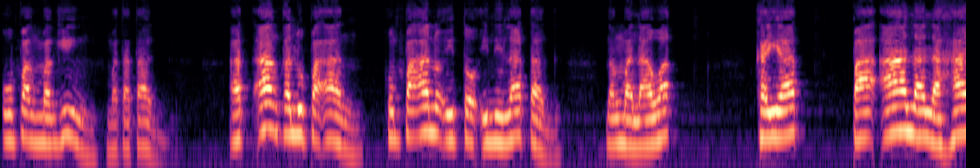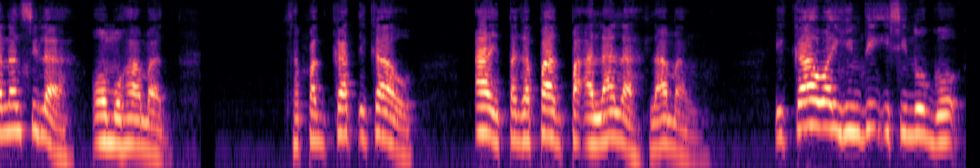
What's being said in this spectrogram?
upang maging matatag? At ang kalupaan kung paano ito inilatag ng malawak? Kaya't paalalahanan sila, O Muhammad, sapagkat ikaw ay tagapagpaalala lamang. Ikaw ay hindi isinugo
